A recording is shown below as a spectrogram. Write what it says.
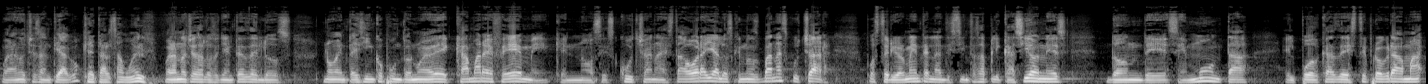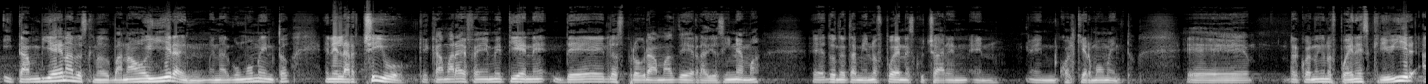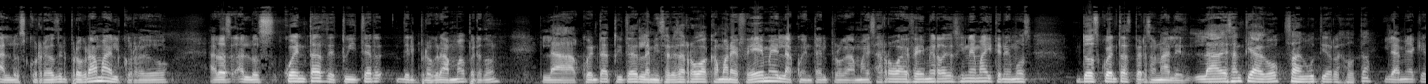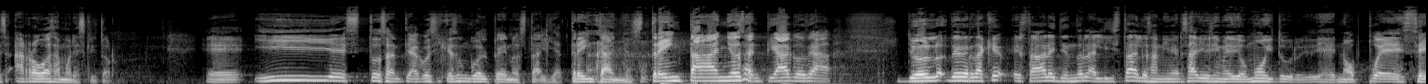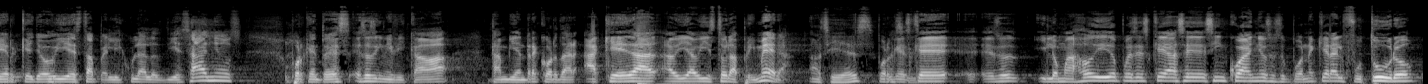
Buenas noches, Santiago. ¿Qué tal, Samuel? Buenas noches a los oyentes de los 95.9 de Cámara FM que nos escuchan a esta hora y a los que nos van a escuchar posteriormente en las distintas aplicaciones donde se monta el podcast de este programa y también a los que nos van a oír en, algún momento en el archivo que Cámara FM tiene de los programas de Radio Cinema, eh, donde también nos pueden escuchar en, en cualquier momento. Eh, recuerden que nos pueden escribir a los correos del programa, el correo a los, a los cuentas de Twitter del programa, perdón. La cuenta de Twitter de la emisora es arroba cámara FM, la cuenta del programa es arroba FM Radio Cinema y tenemos dos cuentas personales, la de Santiago. San Gutiérrez J. Y la mía que es arroba Samuel Escritor. Eh, y esto, Santiago, sí que es un golpe de nostalgia. 30 años. 30 años, Santiago. O sea, yo de verdad que estaba leyendo la lista de los aniversarios y me dio muy duro. Yo dije, no puede ser que yo vi esta película a los 10 años, porque entonces eso significaba también recordar a qué edad había visto la primera. Así es. Porque es que eso, y lo más jodido pues es que hace 5 años se supone que era el futuro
